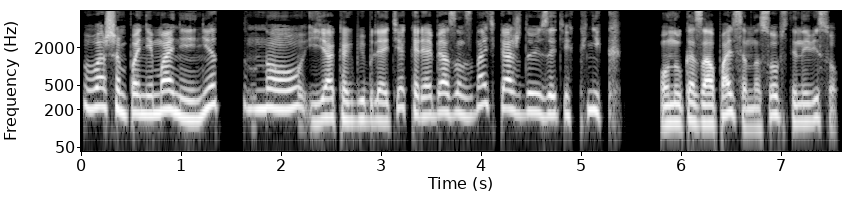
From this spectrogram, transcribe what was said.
В вашем понимании нет, но я как библиотекарь обязан знать каждую из этих книг. Он указал пальцем на собственный висок.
